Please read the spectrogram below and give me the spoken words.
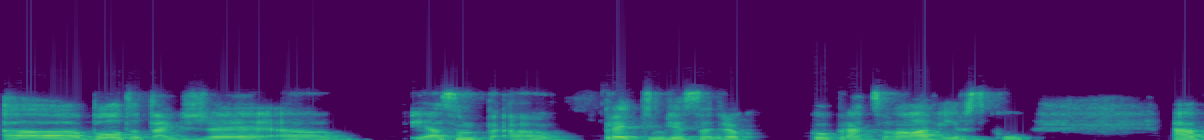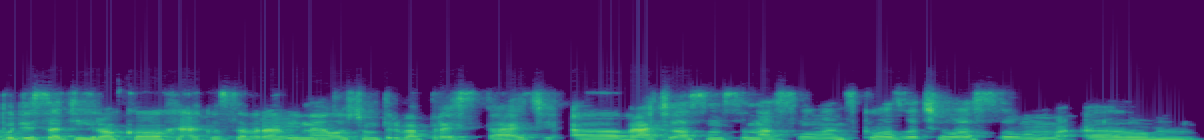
Uh, bolo to tak, že uh, ja som predtým 10 rokov pracovala v Írsku a po 10 rokoch, ako sa vraví, najlepšom treba prestať. Vrátila som sa na Slovensko a začala som um,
